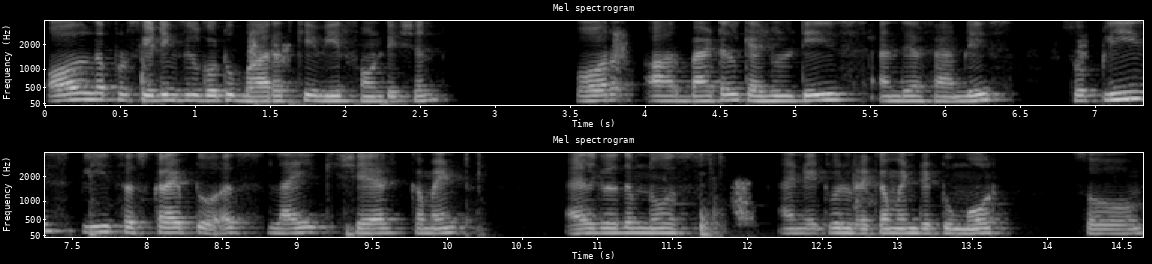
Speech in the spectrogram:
All the proceedings will go to Bharat Ki Veer Foundation for our battle casualties and their families. So please, please subscribe to us, like, share, comment algorithm knows and it will recommend it to more. So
